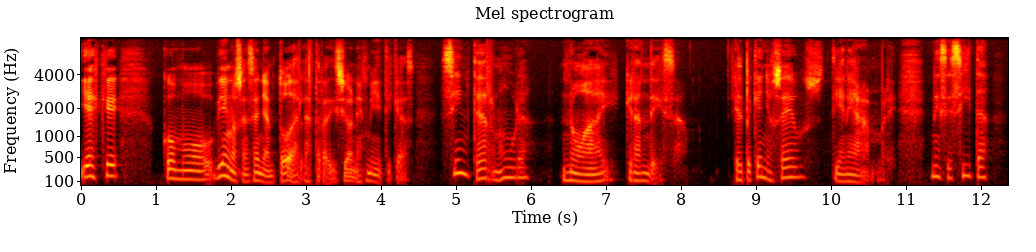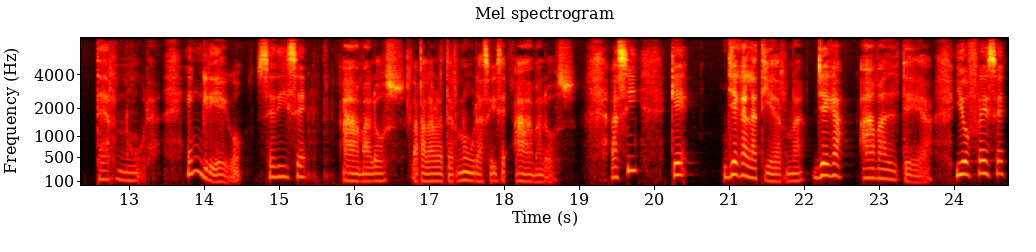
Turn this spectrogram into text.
Y es que, como bien nos enseñan todas las tradiciones míticas, sin ternura no hay grandeza. El pequeño Zeus tiene hambre, necesita ternura. En griego se dice ámalos, la palabra ternura se dice ámalos. Así que llega la tierna, llega Amaltea y ofrece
